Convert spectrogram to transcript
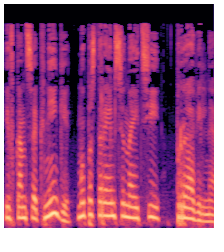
И в конце книги мы постараемся найти правильный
